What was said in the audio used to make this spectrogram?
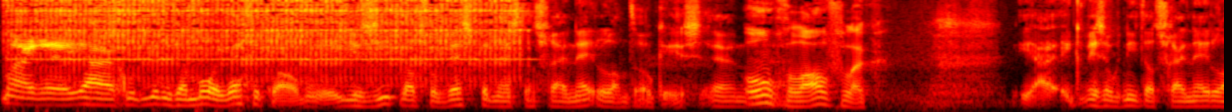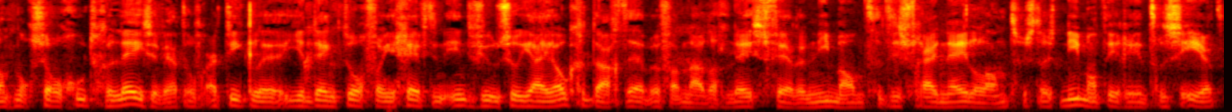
Maar eh, ja, goed, jullie zijn mooi weggekomen. Je ziet wat voor wespennest dat Vrij Nederland ook is. En, Ongelooflijk. Ja, ik wist ook niet dat Vrij Nederland nog zo goed gelezen werd. Of artikelen. Je denkt toch van, je geeft een interview. Zul jij ook gedacht hebben van, nou, dat leest verder niemand. Het is Vrij Nederland, dus er is niemand in geïnteresseerd.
